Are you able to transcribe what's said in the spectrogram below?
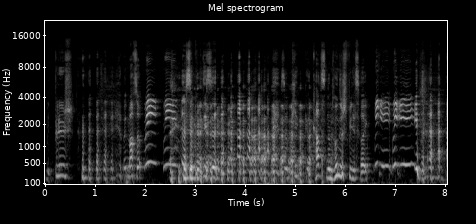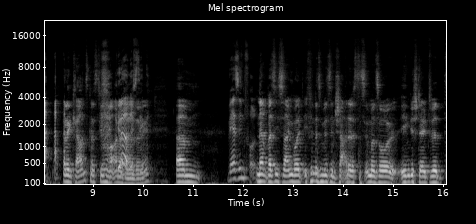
mit Plüsch. Und macht so wie, wie. Also diese, so Katzen- und Hundespielzeug. Wie, wie. und ein Clownskostüm haben wir auch Genau, noch richtig. oder? Ähm, Wäre sinnvoll. Na, was ich sagen wollte, ich finde es ein bisschen schade, dass das immer so hingestellt wird,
